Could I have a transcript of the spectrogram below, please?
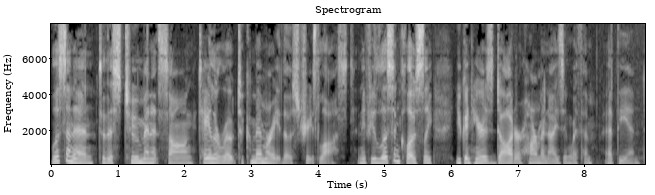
Listen in to this two minute song Taylor wrote to commemorate those trees lost. And if you listen closely, you can hear his daughter harmonizing with him at the end.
